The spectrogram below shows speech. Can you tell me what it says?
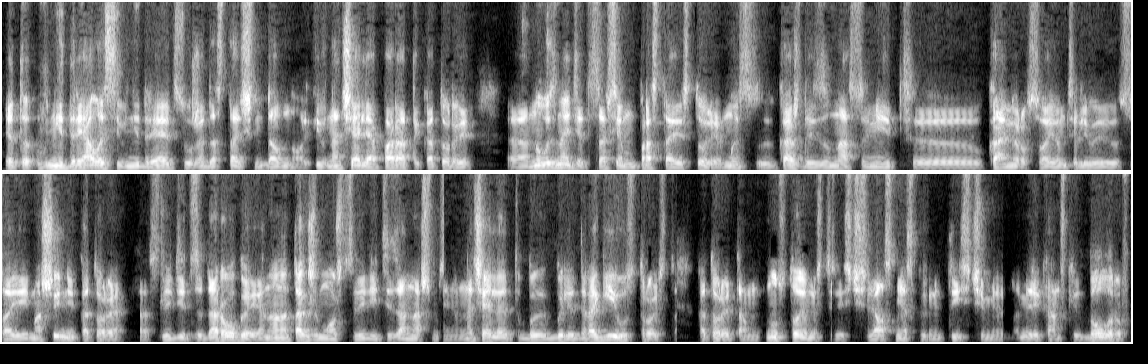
это внедрялось и внедряется уже достаточно давно. И в начале аппараты, которые Э, ну, вы знаете, это совсем простая история. Мы, каждый из нас имеет э, камеру в, своем телев... в своей машине, которая э, следит за дорогой, но она также может следить и за нашим. Вначале это были дорогие устройства, которые там, ну, стоимость исчислялась несколькими тысячами американских долларов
